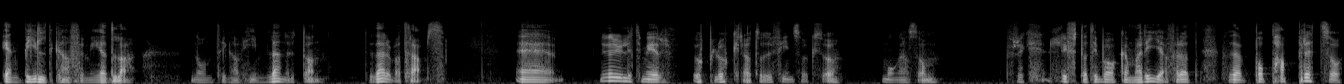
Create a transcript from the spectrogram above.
en bild kan förmedla någonting av himlen utan det där är bara trams. Eh, nu är det lite mer uppluckrat och det finns också många som försöker lyfta tillbaka Maria för att, att på pappret så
